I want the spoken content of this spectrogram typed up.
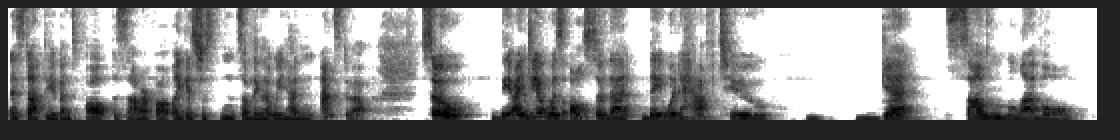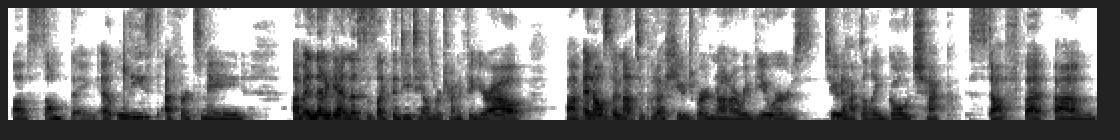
it's not the event's fault. It's not our fault. Like it's just something that we hadn't asked about. So the idea was also that they would have to get some level of something at least efforts made. Um, and then again this is like the details we're trying to figure out. Um, and also not to put a huge burden on our reviewers too to have to like go check stuff. But um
